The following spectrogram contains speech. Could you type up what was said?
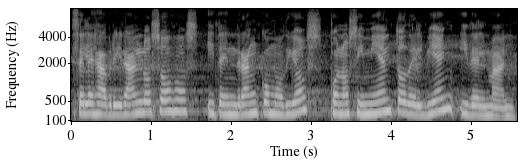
se les abrirán los ojos y tendrán como Dios conocimiento del bien y del mal.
